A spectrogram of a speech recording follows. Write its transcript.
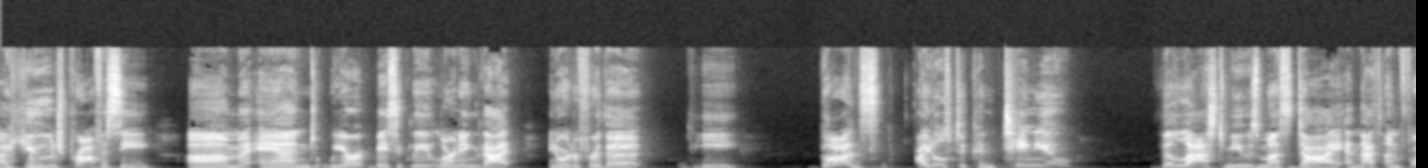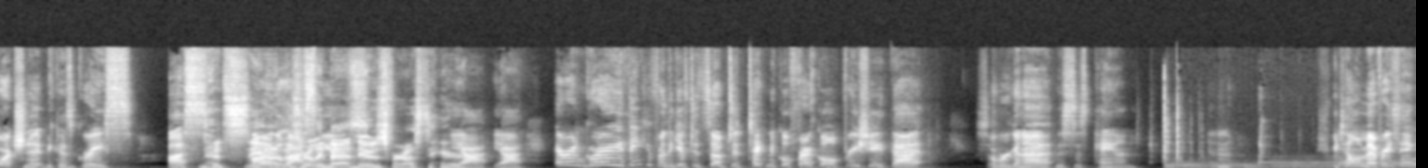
a huge prophecy. Um, and we are basically learning that in order for the the gods idols to continue the last muse must die and that's unfortunate because grace us That's yeah, the that's last really bad news for us to hear. yeah yeah aaron gray thank you for the gifted sub to technical freckle appreciate that so we're gonna this is pan and should we tell him everything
